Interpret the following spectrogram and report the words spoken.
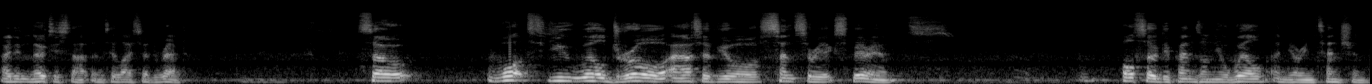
I didn't notice that until I said red. So what you will draw out of your sensory experience also depends on your will and your intention.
